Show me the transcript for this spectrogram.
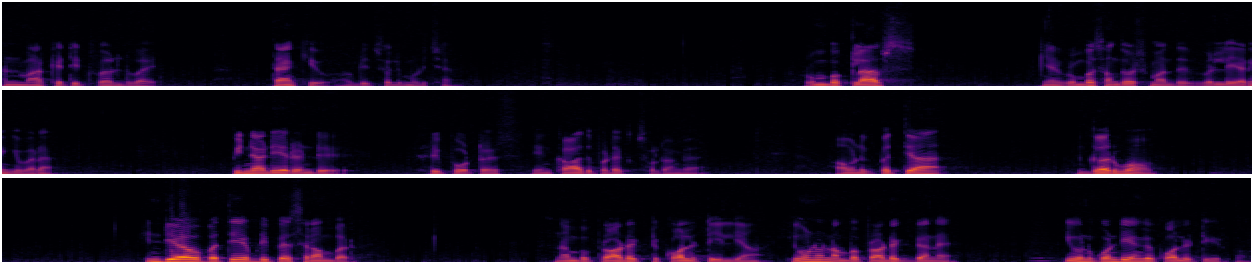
and market it world wide thank you அப்படின்னு சொல்லி முடித்தேன் ரொம்ப கிளாப்ஸ் எனக்கு ரொம்ப சந்தோஷமாக அந்த வெளில இறங்கி வரேன். பின்னாடியே ரெண்டு ரிப்போர்ட்டர்ஸ் என் காது பட சொல்கிறாங்க அவனுக்கு பற்றியா கர்வம். இந்தியாவை பற்றியே எப்படி பேசுகிறான் பார். நம்ம ப்ராடக்ட் குவாலிட்டி இல்லையா? இவனும் நம்ம ப்ராடக்ட் தானே. இவனுக்கு கொண்டு எங்கே குவாலிட்டி இருக்கும்?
